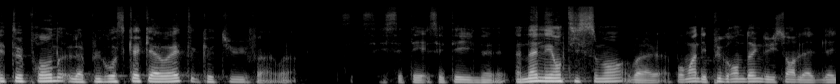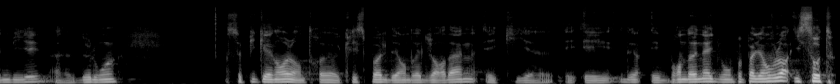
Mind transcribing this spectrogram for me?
et te prendre la plus grosse cacahuète que tu. Enfin, voilà. C'était, c'était un anéantissement. Voilà, pour moi, des plus grands dunks de l'histoire de la, NBA, euh, de loin. Ce pick and roll entre Chris Paul et André Jordan et, qui, euh, et, Brandon Knight, on ne peut pas lui en vouloir, il saute.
